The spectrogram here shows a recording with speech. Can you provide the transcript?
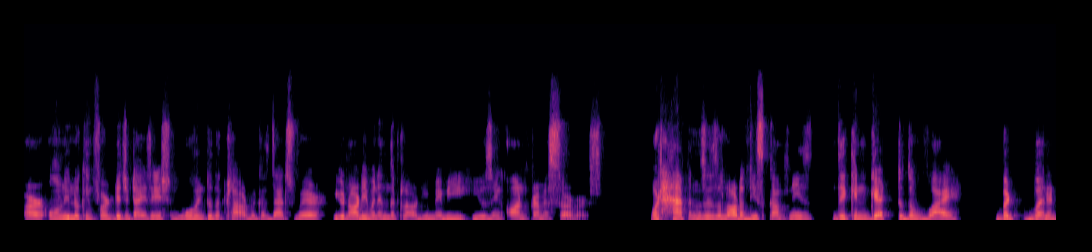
are only looking for digitization, moving to the cloud, because that's where you're not even in the cloud. You may be using on premise servers. What happens is a lot of these companies, they can get to the why, but when it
